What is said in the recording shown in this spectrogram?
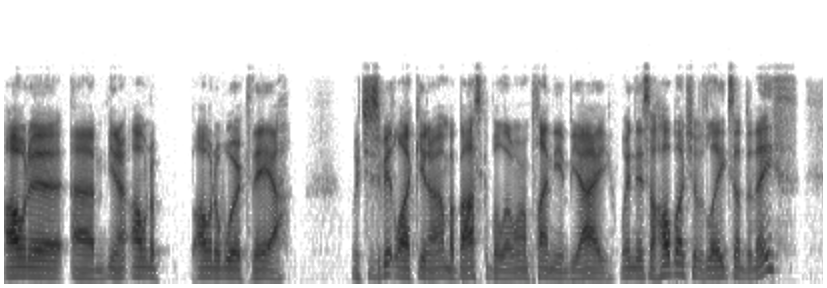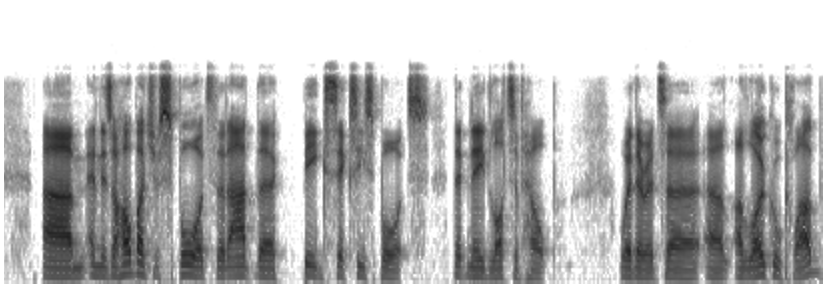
I want to, um, you know, I want to, I want to work there, which is a bit like, you know, I'm a basketballer. I want to play in the NBA. When there's a whole bunch of leagues underneath, um, and there's a whole bunch of sports that aren't the big, sexy sports that need lots of help. Whether it's a, a, a local club,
